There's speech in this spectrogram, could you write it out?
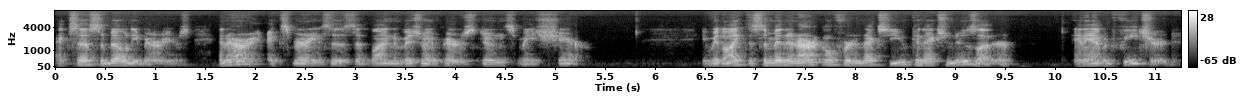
accessibility barriers, and our experiences that blind and visually impaired students may share. If you'd like to submit an article for the next Youth Connection newsletter, and have it featured.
